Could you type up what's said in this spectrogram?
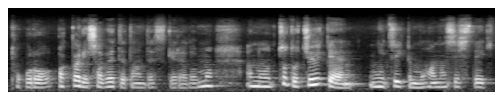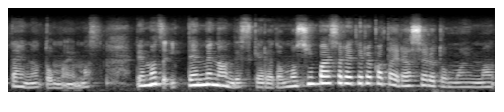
ところばっかり喋ってたんですけれどもあのちょっと注意点についてもお話ししていきたいなと思います。でまず1点目なんですけれども心配されてる方いらっしゃると思いま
